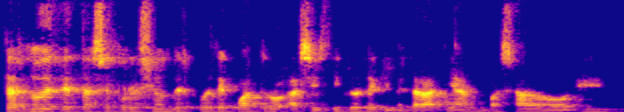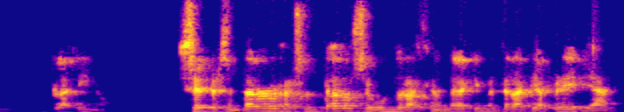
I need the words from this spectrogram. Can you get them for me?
tras no detectarse progresión después de cuatro a seis ciclos de quimioterapia basado en platino. Se presentaron los resultados según duración de la quimioterapia previa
